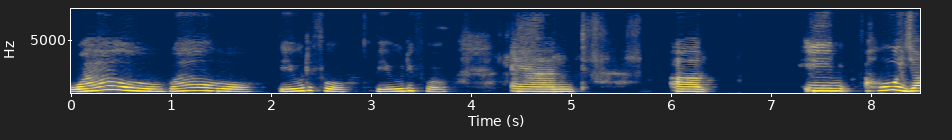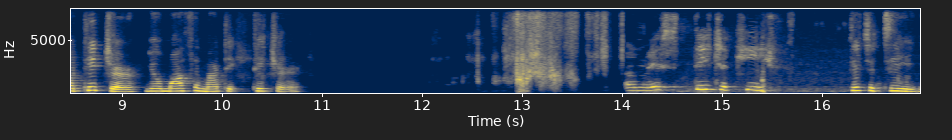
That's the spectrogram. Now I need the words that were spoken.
Wow, wow, beautiful, beautiful. And um, in who is your teacher? Your mathematics teacher? Um, it's teacher Keith. Teacher T.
